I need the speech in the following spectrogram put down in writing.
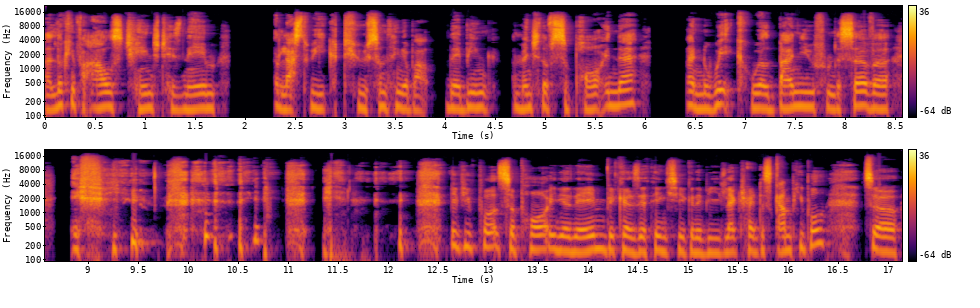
uh, looking for Owls changed his name last week to something about there being a mention of support in there. And Wick will ban you from the server if you if you put support in your name because it thinks you're going to be like trying to scam people. So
